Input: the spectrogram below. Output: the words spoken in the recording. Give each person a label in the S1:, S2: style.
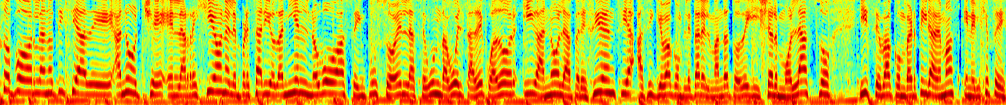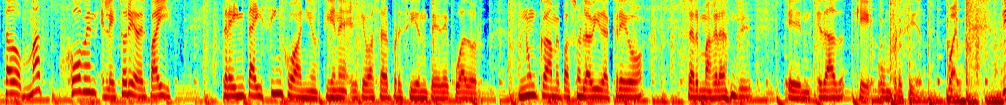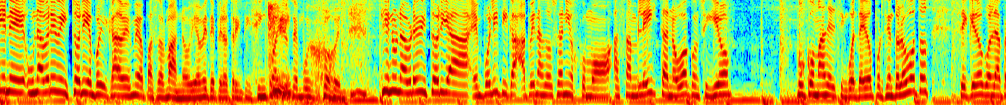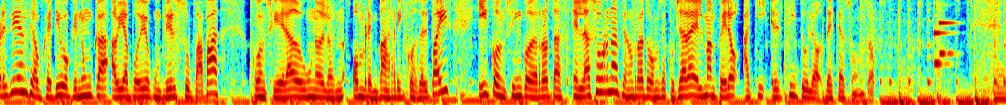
S1: Empiezo por la noticia de anoche. En la región, el empresario Daniel Novoa se impuso en la segunda vuelta de Ecuador y ganó la presidencia, así que va a completar el mandato de Guillermo Lazo y se va a convertir además en el jefe de Estado más joven en la historia del país. 35 años tiene el que va a ser presidente de Ecuador. Nunca me pasó en la vida, creo, ser más grande en edad que un presidente. Bueno, tiene una breve historia, porque cada vez me va a pasar más, ¿no? Obviamente, pero 35 años es muy joven. Tiene una breve historia en política, apenas dos años como asambleísta, Novoa consiguió poco más del 52% de los votos, se quedó con la presidencia, objetivo que nunca había podido cumplir su papá, considerado uno de los hombres más ricos del país, y con cinco derrotas en las urnas. En un rato vamos a escuchar a Elman, pero aquí el título de este asunto.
